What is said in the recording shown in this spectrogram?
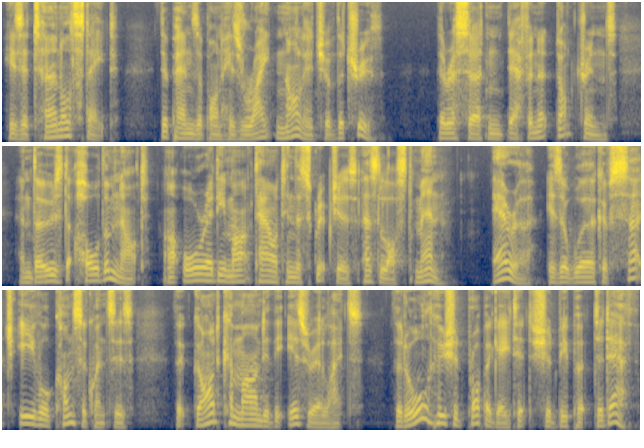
his eternal state, depends upon his right knowledge of the truth. There are certain definite doctrines, and those that hold them not are already marked out in the Scriptures as lost men. Error is a work of such evil consequences that God commanded the Israelites that all who should propagate it should be put to death.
